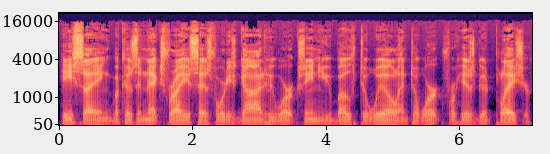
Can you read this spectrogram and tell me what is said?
He's saying, because the next phrase says, For it is God who works in you both to will and to work for his good pleasure.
